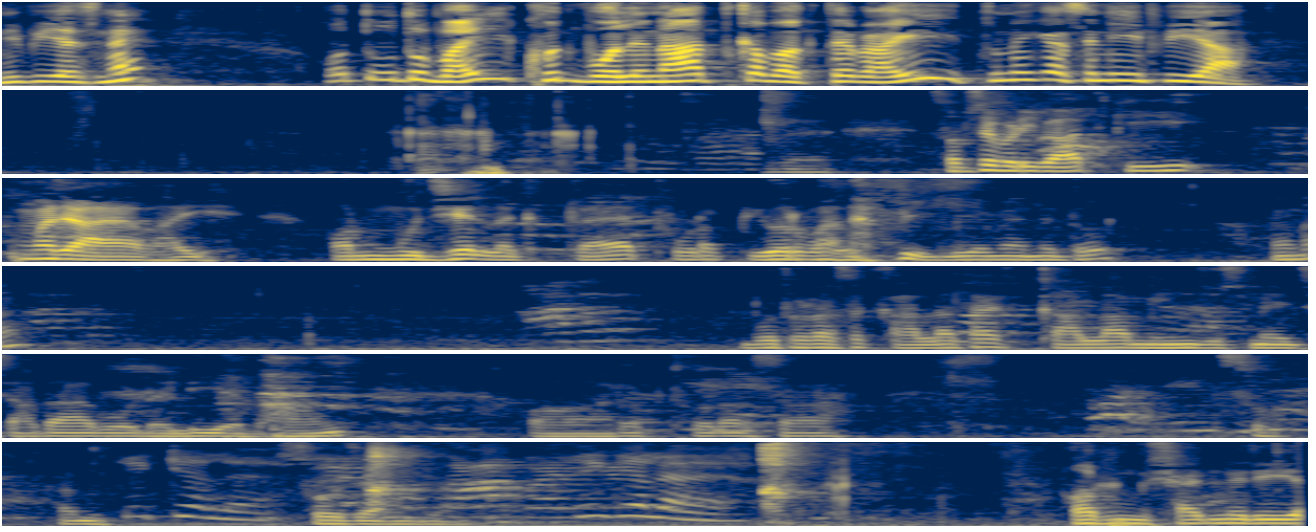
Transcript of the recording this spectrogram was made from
नहीं पिया इसने? वो तू तो भाई खुद भोलेनाथ का भक्त है भाई। तूने कैसे नहीं पिया? सबसे बड़ी बात की मज़ा आया भाई। और मुझे लगता है थोड़ा प्योर वाला पी लिया मैंने तो। है ना? वो थोड़ा सा काला था। काला मीन्स उसमें ज़्यादा वो डली है भाँग। और अब थोड़ा सा सो हम सो जाएँगे। और शायद मेरी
